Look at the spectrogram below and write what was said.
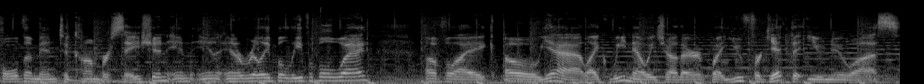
pull them into conversation in, in in a really believable way of like oh yeah like we know each other but you forget that you knew us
